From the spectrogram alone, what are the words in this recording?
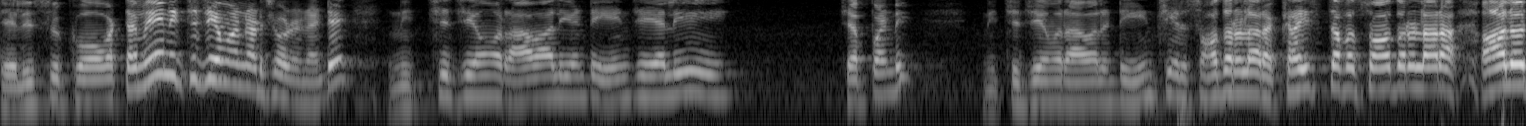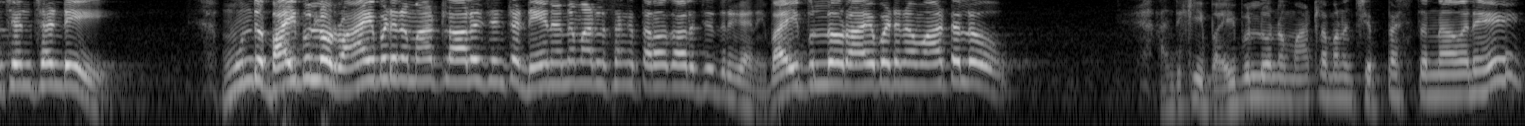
తెలుసుకోవటమే నిత్యజీవం అన్నాడు చూడండి. అంటే నిత్యజీవం రావాలి అంటే ఏం చేయాలి? చెప్పండి. నిత్యజీవం రావాలంటే ఏం చేయాలి? సోదరులారా క్రైస్తవ సోదరులారా ఆలోచించండి. ముందు బైబిల్లో రాయబడిన మాటలు ఆలోచించండి. నేనన్న మాటల సంగతి తర్వాత ఆలోచిద్దరు కానీ బైబిల్లో రాయబడిన మాటలు. అందుకే ఈ బైబిల్లో ఉన్న మాటలు మనం చెప్పేస్తున్నామనే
